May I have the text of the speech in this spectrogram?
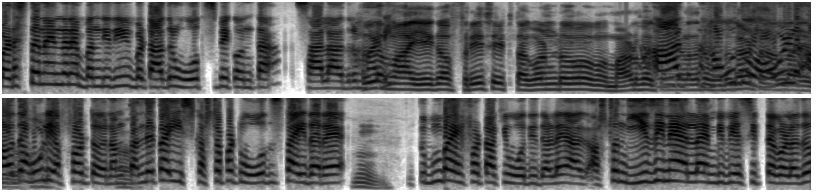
ಬಡಸ್ತನದಿಂದಾನೇ ಬಂದಿದೀವಿ ಬಟ್ ಆದ್ರೂ ಓದಿಸ್ಬೇಕು ಅಂತ ಸಾಲ ಆದ್ರೂ ಮಾಡಿ. ಈಗ ಫ್ರೀ ಸೀಟ್ ತಗೊಂಡು ಮಾಡ್ಬೇಕು ಅಂತ ಆದ್- ಹೌದು ಅವಳು ಅಲ್ಲ ಅದ ಅವಳು ಎಫರ್ಟ್ ನಮ್ ತಂದೆ ತಾಯಿ ಇಷ್ಟು ಕಷ್ಟಪಟ್ಟು ಓದಿಸ್ತಾ ಇದಾರೆ. ತುಂಬಾ ಎಫರ್ಟ್ ಹಾಕಿ ಓದಿದ್ದಾಳೆ. ಅ- ಅಷ್ಟೊಂದು ಈಸಿನೇ ಅಲ್ಲ M B B S seat ತಗೊಳ್ಳೋದು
